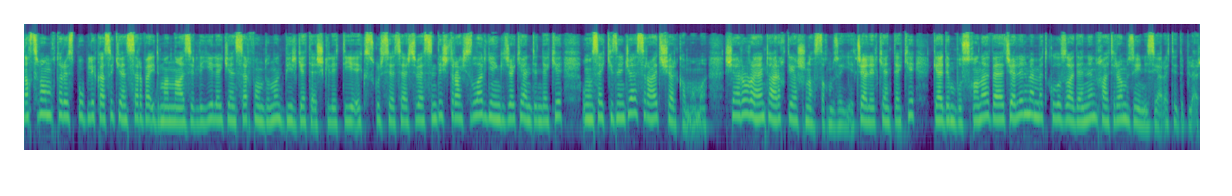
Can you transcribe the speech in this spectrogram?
Naxçıvan Muxtar Respublikası Gənclər və İdman Nazirliyi ilə Gənclər Fondunun birgə təşkil etdiyi ekskursiya çərçivəsində iştirakçılar Yengicə kəndindəki 18-ci əsr aid Şərq hamamı, Şərur rayon Tarix-Diyarşünaslıq muzeyi, Cəlil kənddəki qədim buzxana və Cəlil Məmmədquluzadənin xatirə muzeyini ziyarət ediblər.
